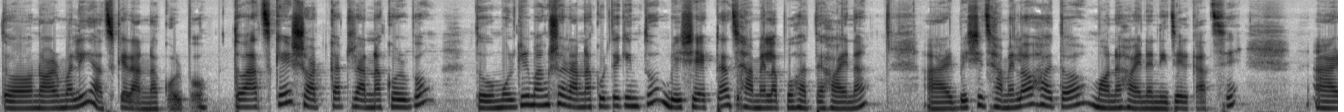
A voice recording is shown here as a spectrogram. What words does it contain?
তো নর্মালি আজকে রান্না করব। তো আজকে শর্টকাট রান্না করব। তো মুরগির মাংস রান্না করতে কিন্তু বেশি একটা ঝামেলা পোহাতে হয় না। আর বেশি ঝামেলাও হয়তো মনে হয় না নিজের কাছে। আর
